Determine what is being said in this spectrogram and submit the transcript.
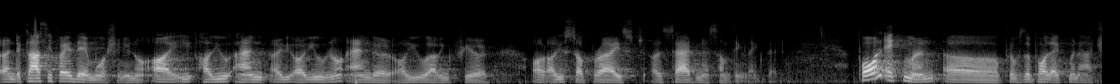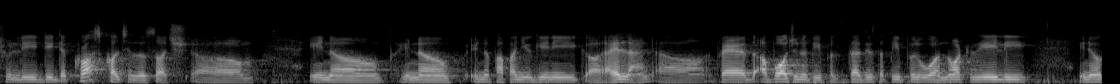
and classify the emotion you know are, are you ang are you, are you, you know anger? Are you having fear? Or are you surprised or sadness? something like that. Paul Ekman uh, Professor Paul Ekman actually did a cross cultural research um, in a, in a, in a Papua New Guinea uh, island uh, where the aboriginal peoples that is the people who are not really you know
